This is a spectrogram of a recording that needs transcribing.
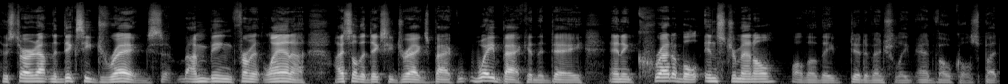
who started out in the Dixie Dregs. I'm being from Atlanta. I saw the Dixie Dregs back way back in the day. An incredible instrumental, although they did eventually add vocals, but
